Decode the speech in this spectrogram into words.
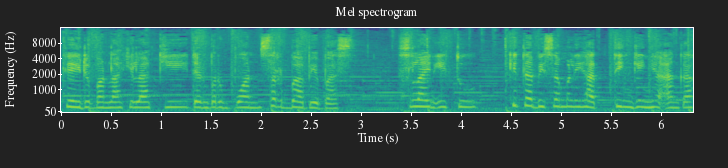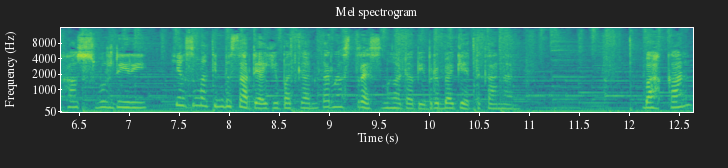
Kehidupan laki-laki dan perempuan serba bebas. Selain itu, kita bisa melihat tingginya angka kasus bunuh diri yang semakin besar diakibatkan karena stres menghadapi berbagai tekanan. Bahkan,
